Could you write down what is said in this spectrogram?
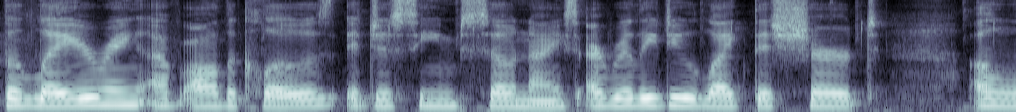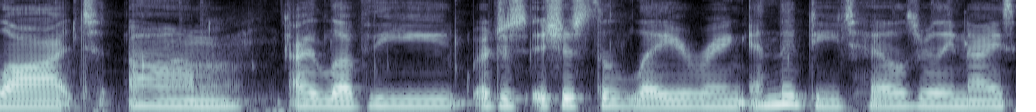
the layering of all the clothes. It just seems so nice. I really do like this shirt a lot. Um, I love the I just it's just the layering and the details really nice.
